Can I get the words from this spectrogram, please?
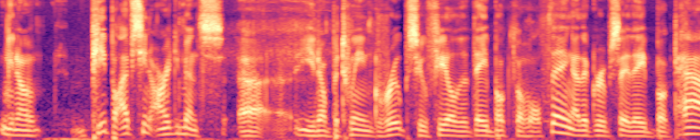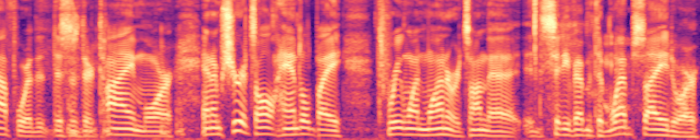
you know, people I've seen arguments, uh, you know, between groups who feel that they booked the whole thing. Other groups say they booked half, or that this is their time, or and I'm sure it's all handled by 311 or it's on the, the City of Edmonton website, or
